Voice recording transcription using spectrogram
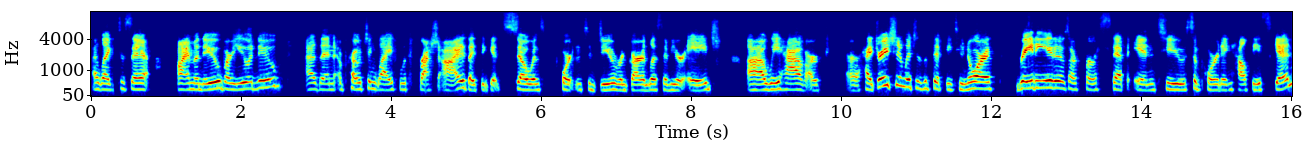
I like to say I'm a noob, are you a noob? As in approaching life with fresh eyes. I think it's so important to do, regardless of your age. Uh, we have our, our hydration, which is a 52 North. Radiate is our first step into supporting healthy skin.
